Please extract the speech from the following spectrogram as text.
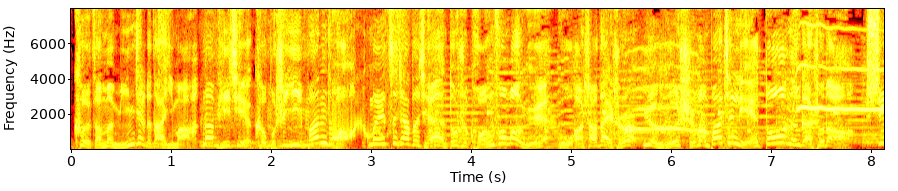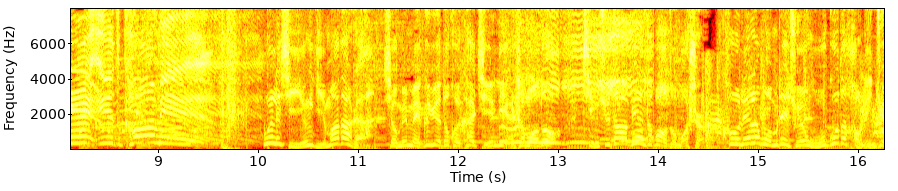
可咱们民间的大姨妈，那脾气可不是一般的暴，每次嫁的钱都是狂风暴雨，裹沙带石，远隔十万八千里都能感受到。She is coming。为了喜迎姨妈大人，小明每个月都会开启脸上冒痘、情绪大变的暴走模式。可怜了我们这群无辜的好邻居，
